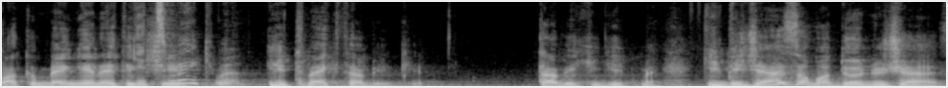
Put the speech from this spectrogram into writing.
Bakın ben genetikçiyim. Gitmek mi? Gitmek tabii ki. Tabii ki gitme. Gideceğiz ama döneceğiz.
